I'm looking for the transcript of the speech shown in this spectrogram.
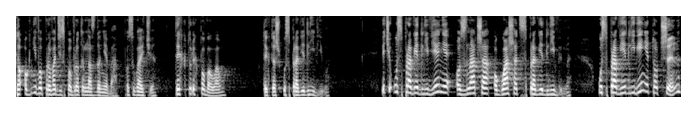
To ogniwo prowadzi z powrotem nas do nieba. Posłuchajcie, tych, których powołał, tych też usprawiedliwił. Wiecie, usprawiedliwienie oznacza ogłaszać sprawiedliwym. Usprawiedliwienie to czyn,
